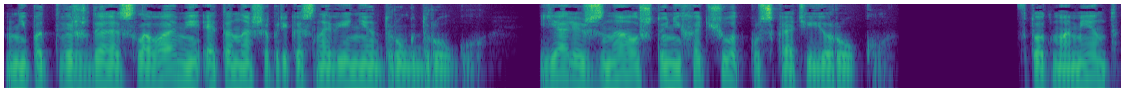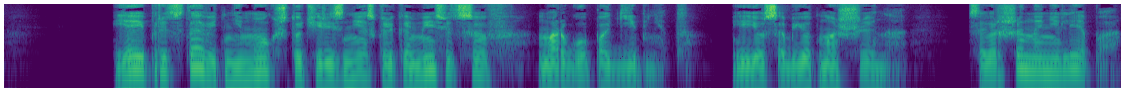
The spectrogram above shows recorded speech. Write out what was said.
не подтверждая словами это наше прикосновение друг к другу. Я лишь знал, что не хочу отпускать ее руку. В тот момент я и представить не мог, что через несколько месяцев Марго погибнет. Ее собьет машина. Совершенно нелепо.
